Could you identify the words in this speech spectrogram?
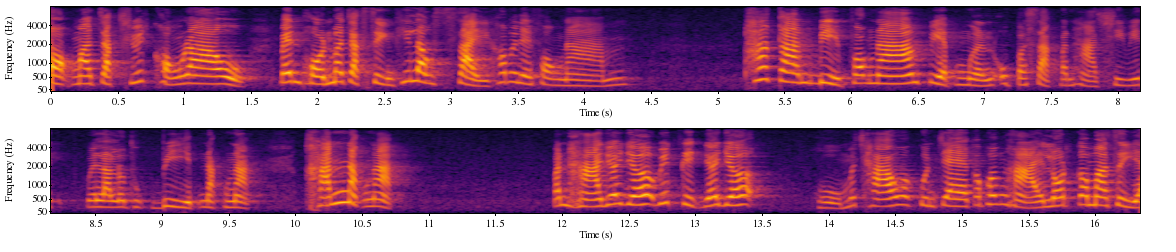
ออกมาจากชีวิตของเรา เป็นผลมาจากสิ่งที่เราใส่เข้าไปในฟองน้ำถ้าการบีบฟองน้ำเปรียบเหมือนอุปสรรคปัญหาชีวิต เวลาเราถูกบีบหนักๆคั้นหนักๆปัญหาเยอะๆวิกฤตเยอะๆโหเมื่อเช้ากุญแจก็เพิ่งหายรถก็มาเสีย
